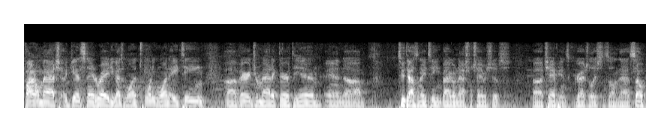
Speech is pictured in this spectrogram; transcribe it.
final match against Naderade. You guys won 21-18, uh, very dramatic there at the end, and um, 2018 Bago National Championships uh, champions. Congratulations on that. So,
